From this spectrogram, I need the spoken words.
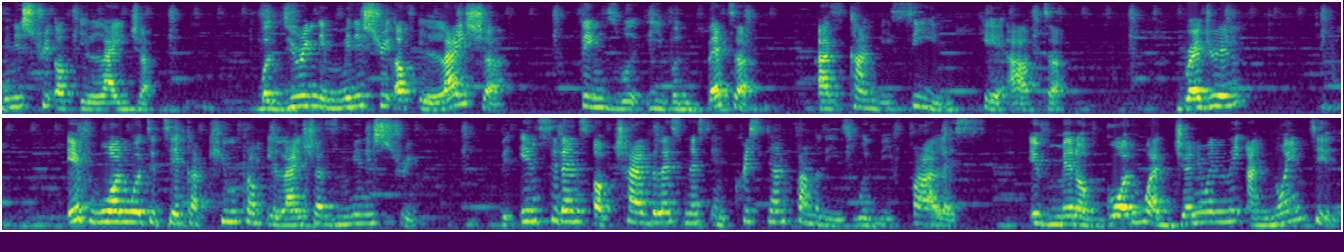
ministry of Elijah. But during the ministry of Elisha, things were even better, as can be seen hereafter. Brethren, if one were to take a cue from Elisha's ministry, the incidence of childlessness in Christian families would be far less if men of God who are genuinely anointed,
